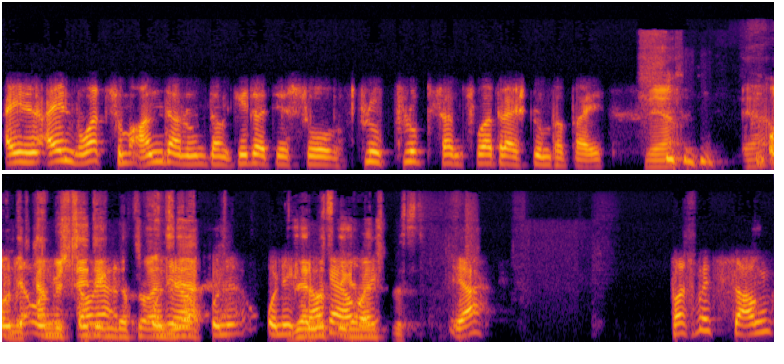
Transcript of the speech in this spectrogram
ein, ein Wort zum anderen und dann geht er das so, flup, flup, sind zwei, drei Stunden vorbei. Ja. ja. Und, und, ich kann und bestätigen, ich sage, dass du ein sehr, und, und ich sehr lustiger Mensch bist. Ja. Was willst du sagen?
